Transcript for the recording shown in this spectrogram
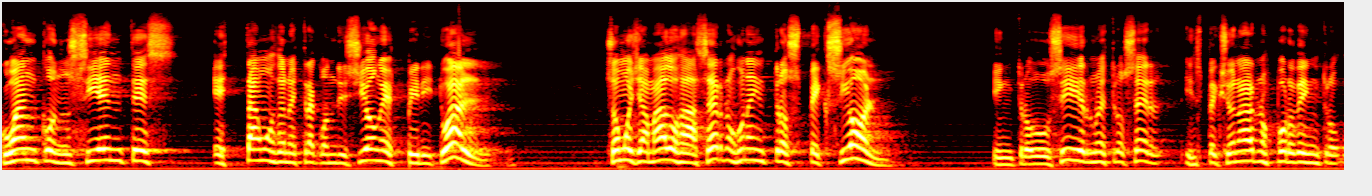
Cuán conscientes estamos de nuestra condición espiritual. Somos llamados a hacernos una introspección, introducir nuestro ser, inspeccionarnos por dentro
